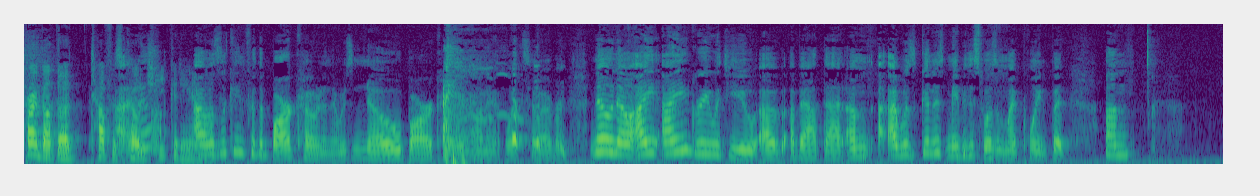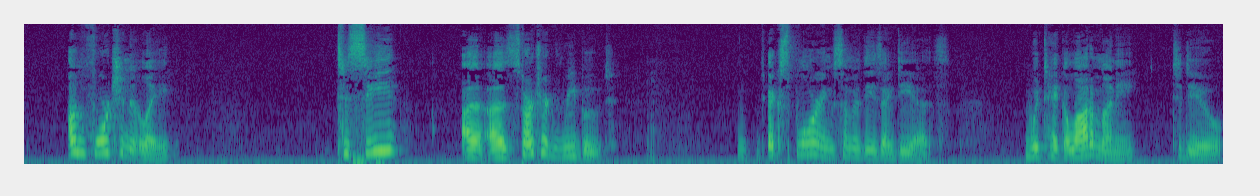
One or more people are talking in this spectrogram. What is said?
Probably about the toughest code she could handle. I was looking for the barcode, and there was no barcode on it whatsoever. No, no, I, I agree with you uh, about that. Um, I I was gonna maybe this wasn't my point, but um, unfortunately, to see a, a Star Trek reboot exploring some of these ideas would take a lot of money to do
